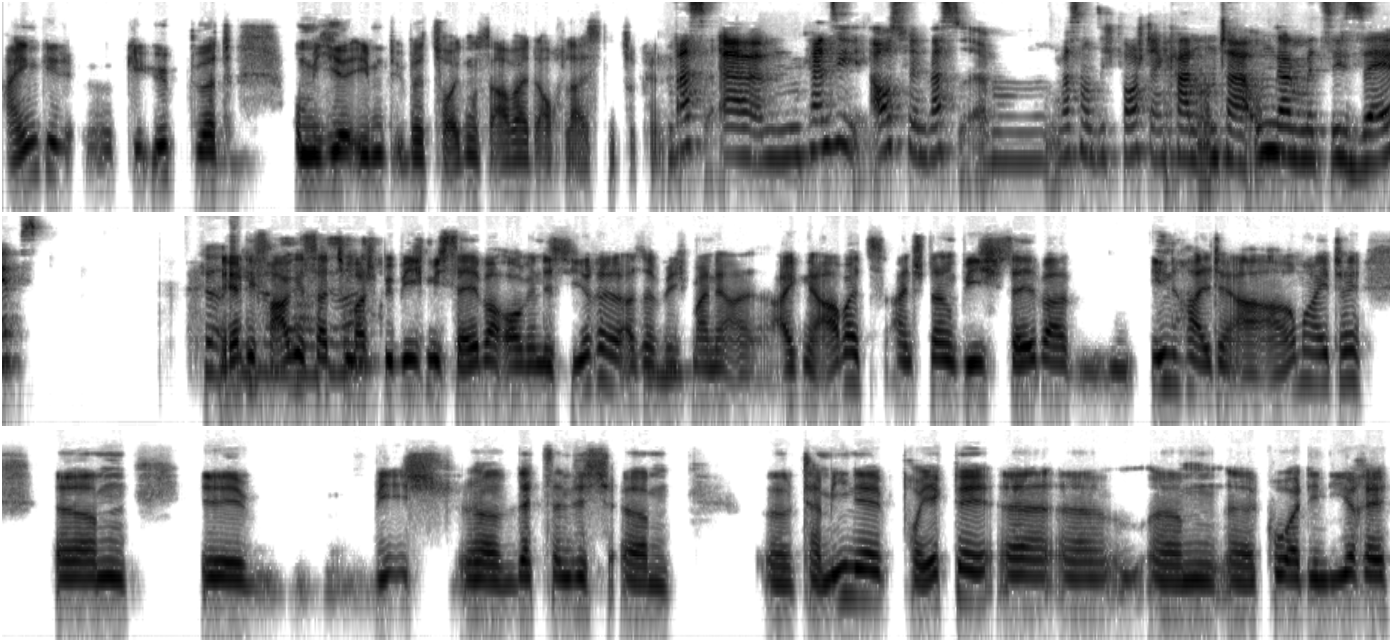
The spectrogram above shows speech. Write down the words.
eingeübt wird, um hier eben Überzeugungsarbeit auch leisten zu können. Was ähm, kann Sie ausführen, was, ähm, was man sich vorstellen kann unter Umgang mit sich selbst? Ja, die Frage ist halt zum Beispiel, wie ich mich selber organisiere, also wie ich meine eigene Arbeitseinstellung, wie ich selber Inhalte erarbeite, ähm, äh, wie ich äh, letztendlich ähm, äh, Termine, Projekte äh, äh, ähm, äh, koordiniere.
